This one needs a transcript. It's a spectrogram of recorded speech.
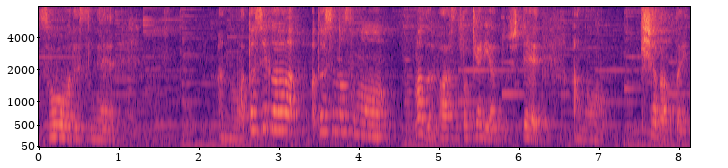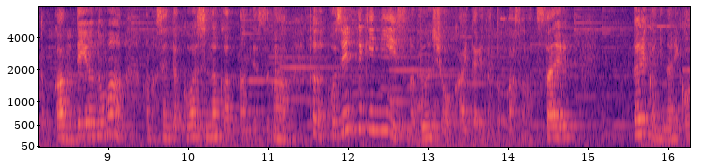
そうですね。あの私が私のそのまずファーストキャリアとしてあの記者だったりとかっていうのは、あの選択はしなかったんですが、うん。ただ個人的にその文章を書いたりだと伝える。誰かに何かを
